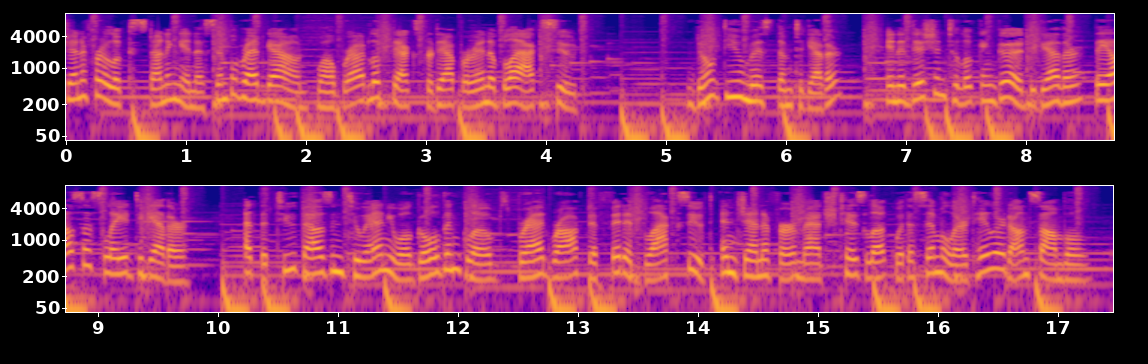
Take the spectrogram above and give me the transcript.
Jennifer looked stunning in a simple red gown, while Brad looked extra dapper in a black suit. Don't you miss them together? In addition to looking good together, they also slayed together. At the 2002 annual Golden Globes, Brad rocked a fitted black suit, and Jennifer matched his look with a similar tailored ensemble.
